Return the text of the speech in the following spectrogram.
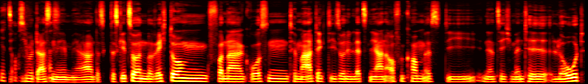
jetzt auch so. Würde das nehmen, ja. Das, das geht so in Richtung von einer großen Thematik, die so in den letzten Jahren aufgekommen ist, die nennt sich Mental Load.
